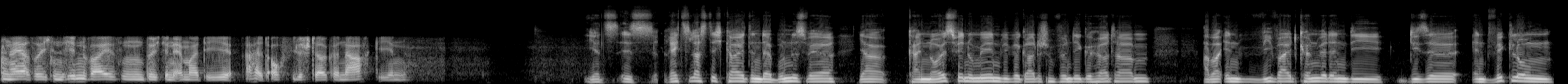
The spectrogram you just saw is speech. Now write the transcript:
naja, solchen Hinweisen durch den MAD halt auch viel stärker nachgehen. Jetzt ist Rechtslastigkeit in der Bundeswehr ja kein neues Phänomen, wie wir gerade schon von dir gehört haben. Aber inwieweit können wir denn die, diese Entwicklung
